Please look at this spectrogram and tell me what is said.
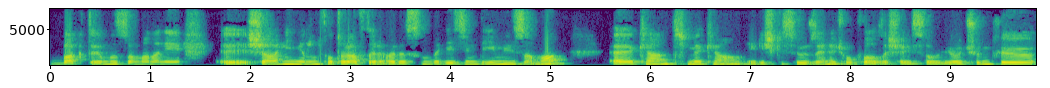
baktığımız zaman hani e, Şahinya'nın fotoğrafları arasında gezindiğimiz zaman e, kent mekan ilişkisi üzerine çok fazla şey söylüyor. Çünkü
